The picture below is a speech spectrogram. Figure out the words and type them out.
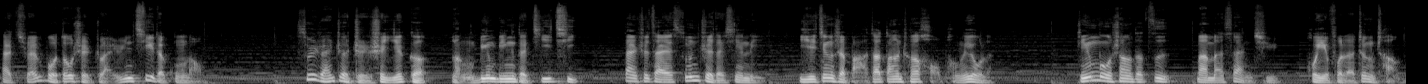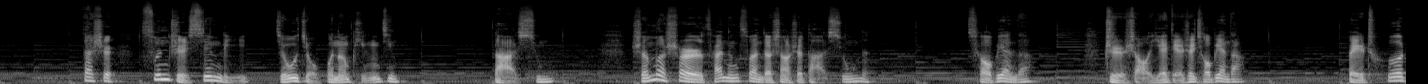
那全部都是转运器的功劳。虽然这只是一个冷冰冰的机器，但是在孙志的心里，已经是把他当成好朋友了。屏幕上的字慢慢散去，恢复了正常，但是孙志心里久久不能平静。大凶，什么事儿才能算得上是大凶呢？翘辫子，至少也得是翘辫子。被车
